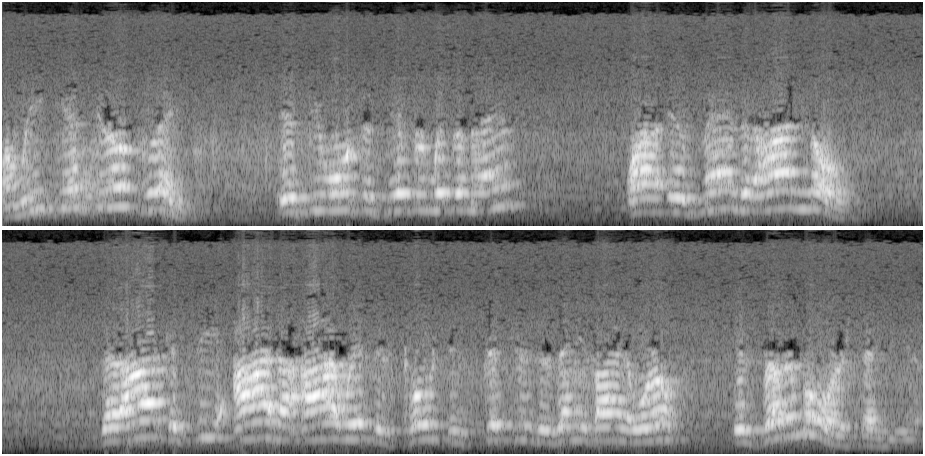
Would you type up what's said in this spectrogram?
When we get to a place, if you want to differ with a man, why, if man that I know, that I could see eye to eye with as close in scriptures as anybody in the world, is Brother Moore sitting here.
